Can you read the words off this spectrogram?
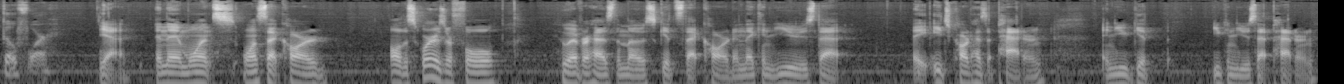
go for. Yeah, and then once once that card, all the squares are full, whoever has the most gets that card, and they can use that. Each card has a pattern, and you get you can use that pattern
